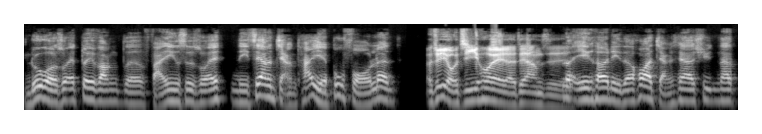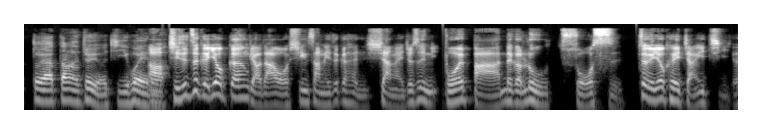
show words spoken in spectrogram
如果说哎，对方的反应是说哎，你这样讲，他也不否认。我就有机会了，这样子。对，迎合你的话讲下去，那对啊，当然就有机会了。啊，其实这个又跟表达我欣赏你这个很像哎，就是你不会把那个路锁死，这个又可以讲一集的。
